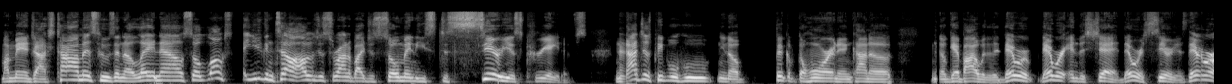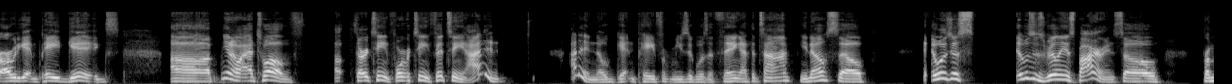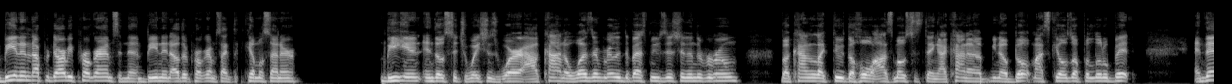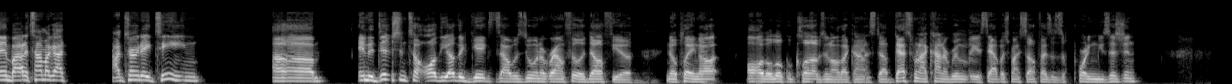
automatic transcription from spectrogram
My man Josh Thomas, who's in LA now. So long, you can tell I was just surrounded by just so many just serious creatives, not just people who you know pick up the horn and kind of you know, get by with it. They were they were in the shed. They were serious. They were already getting paid gigs. Uh, you know, at 12, uh, 13, 14, 15. I didn't I didn't know getting paid for music was a thing at the time, you know? So it was just it was just really inspiring. So from being in Upper Darby programs and then being in other programs like the Kimmel Center, being in those situations where I kind of wasn't really the best musician in the room, but kind of like through the whole osmosis thing, I kind of, you know, built my skills up a little bit. And then by the time I got I turned 18, um, in addition to all the other gigs I was doing around Philadelphia, you know, playing all, all the local clubs and all that kind of stuff, that's when I kind of really established myself as a supporting musician.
